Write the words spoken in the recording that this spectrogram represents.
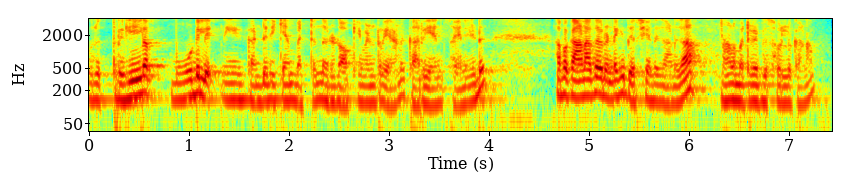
ഒരു ത്രില്ലർ മൂഡിൽ നിങ്ങൾക്ക് കണ്ടിരിക്കാൻ പറ്റുന്ന ഒരു ഡോക്യുമെന്ററിയാണ് കറി ആൻഡ് സൈനൈഡ്. അപ്പോൾ കാണാത്തവരുണ്ടെങ്കിൽ തീർച്ചയായിട്ടും കാണുക. നാളെ മറ്റൊരു എപ്പിസോഡിൽ കാണാം.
